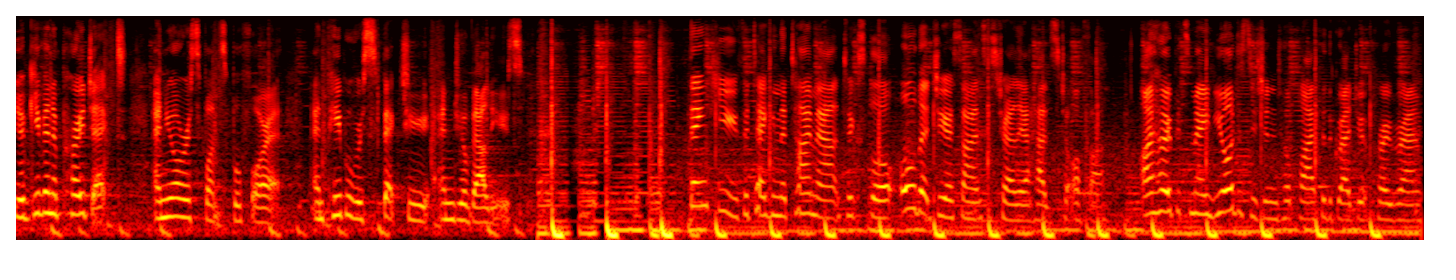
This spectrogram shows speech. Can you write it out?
You're given a project and you're responsible for it and people respect you and your values. Thank you for taking the time out to explore all that Geoscience Australia has to offer. I hope it's made your decision to apply for the graduate program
